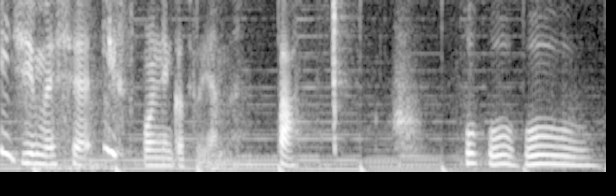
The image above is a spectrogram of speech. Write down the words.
widzimy się i wspólnie gotujemy. Pa! Uh, uh, uh.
